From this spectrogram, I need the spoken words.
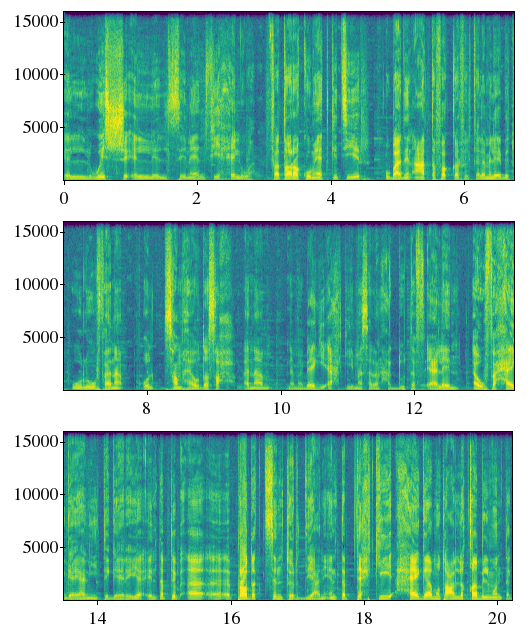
الوش اللي السنان فيه حلوة. فتراكمات كتير وبعدين قعدت أفكر في الكلام اللي هي بتقوله فأنا قلت somehow ده صح. أنا لما باجي أحكي مثلا حدوتة في إعلان أو في حاجة يعني تجارية أنت بتبقى product centered يعني أنت بتحكي حاجة متعلقة بالمنتج.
